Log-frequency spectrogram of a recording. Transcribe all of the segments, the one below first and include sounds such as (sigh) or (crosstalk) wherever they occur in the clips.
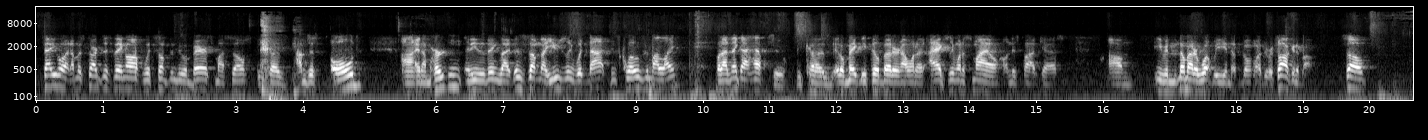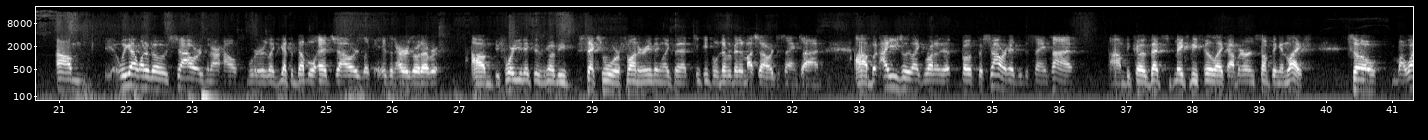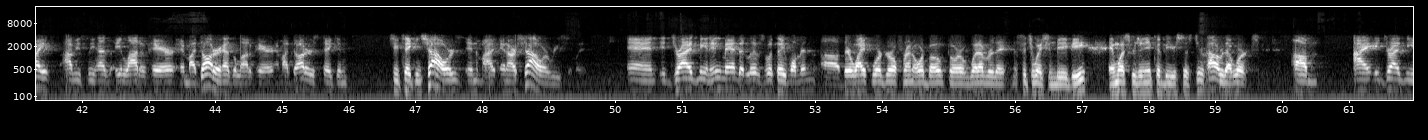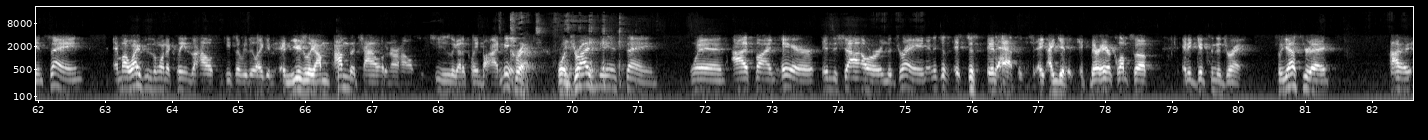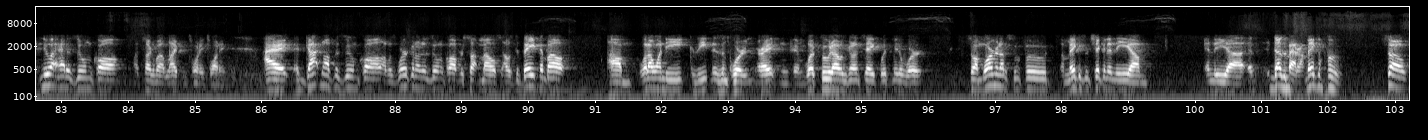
tell you what, I'm gonna start this thing off with something to embarrass myself because (laughs) I'm just old uh, and I'm hurting, and these are things like this is something I usually would not disclose in my life but I think I have to because it'll make me feel better, and I want to. I actually want to smile on this podcast, um, even no matter what we end up going through or talking about. So, um, we got one of those showers in our house where, like, you got the double head showers, like his and hers or whatever. Um, before you think this is going to be sexual or fun or anything like that, two people have never been in my shower at the same time. Uh, but I usually like running it, both the shower heads at the same time um, because that makes me feel like I've earned something in life. So my wife obviously has a lot of hair, and my daughter has a lot of hair, and my daughter is taking to taking showers in my in our shower recently, and it drives me and any man that lives with a woman, uh, their wife or girlfriend or both or whatever the, the situation may be. In West Virginia, it could be your sister, however that works. Um, I it drives me insane. And my wife is the one that cleans the house and keeps everything like. And, and usually, I'm I'm the child in our house. She's usually got to clean behind me. Correct what drives me insane when I find hair in the shower in the drain, and it just it's just it happens. I, I get it. it. Their hair clumps up and it gets in the drain. So yesterday, I knew I had a Zoom call. I talk about life in 2020. I had gotten off a Zoom call. I was working on a Zoom call for something else. I was debating about um, what I wanted to eat because eating is important, right? And, and what food I was going to take with me to work. So I'm warming up some food. I'm making some chicken in the um, and the uh, it doesn't matter. I'm making food, so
